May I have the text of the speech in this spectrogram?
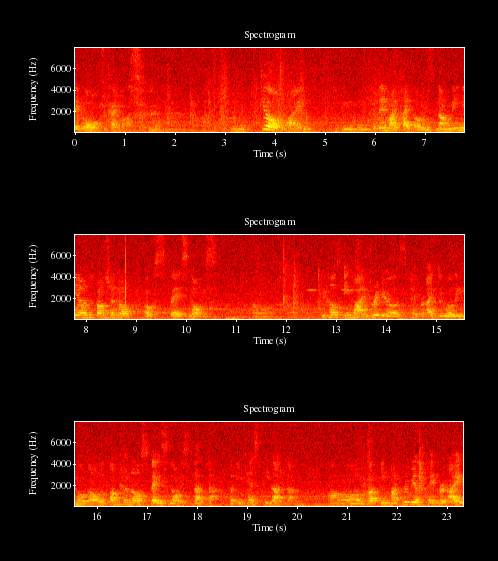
英語も使います、うん、今日 my um, today my title is Nonlinear Functional of Space Noise、uh, because in my previous paper, I do a little about the functional space noise lambda, the intensity lambda. Uh, but in my previous paper, I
